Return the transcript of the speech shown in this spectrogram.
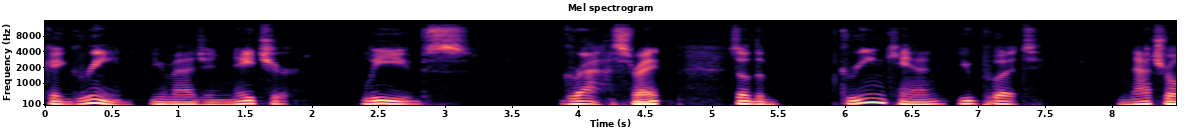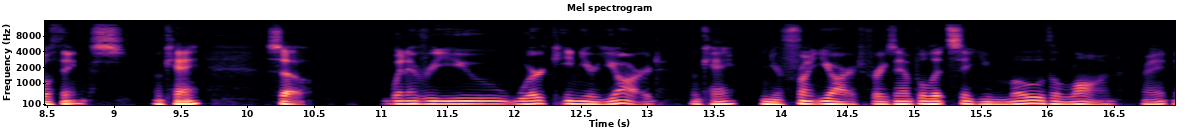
Okay, green, you imagine nature, leaves, grass, right? So the green can, you put natural things, okay? So whenever you work in your yard, okay, in your front yard, for example, let's say you mow the lawn, right?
